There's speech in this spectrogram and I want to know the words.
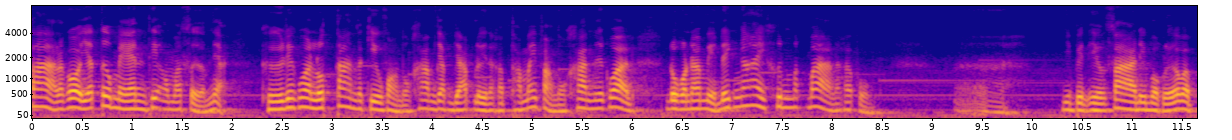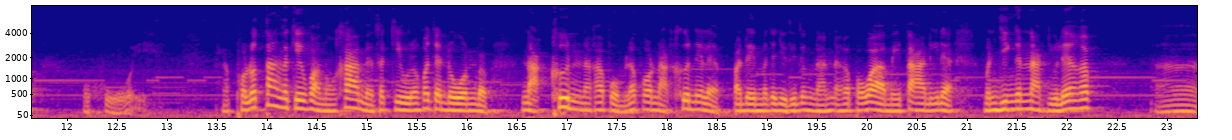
ซ่าแล้วก็ยัตเตอร์แมนที่เอามาเสริมเนี่ยคือเรียกว่าลดต้านสกิลฝั่งตรงข้ามยับยับๆเลยนะครับทำให้ฝั่งตรงข้ามเรียกว่าโดนดาเมจได้ง่ายขึ้นมาก ๆนะครับผมยิ่งเป็นเอลซ่านี่บอกเลยว่าแบบโอ้โห ครับพอลดต้านสกิลฝั่งตรงข้ามเนี่ยสกิลแล้วก็จะโดนแบบหนักขึ้นนะครับผมแล้วพอหนักขึ้นนี่แหละประเด็นมันจะอยู่ที่ตรงนั้นนะครับเพราะว่าเมตานี้เนี่ยมันยิงกันหนักอยู่แล้วครับอ่า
